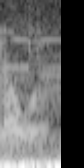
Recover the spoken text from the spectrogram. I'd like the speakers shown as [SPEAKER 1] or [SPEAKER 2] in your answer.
[SPEAKER 1] là, ouais.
